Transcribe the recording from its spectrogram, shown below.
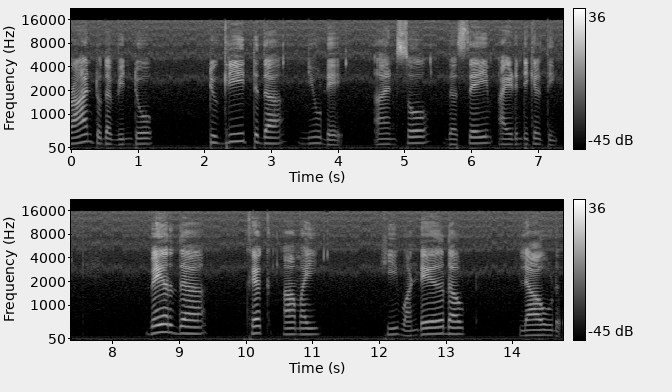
ran to the window to greet the new day, and saw the same identical thing. Where the heck am I? He wondered out loud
